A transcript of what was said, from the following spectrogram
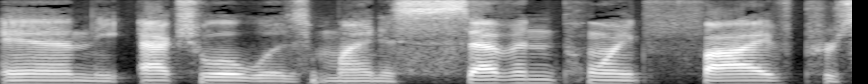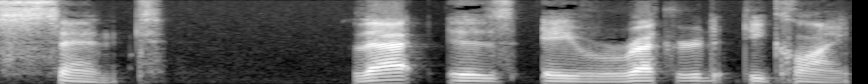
and the actual was minus 7.5%. That is a record decline.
